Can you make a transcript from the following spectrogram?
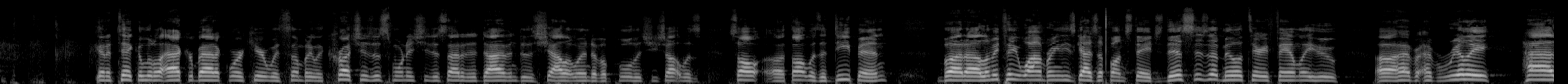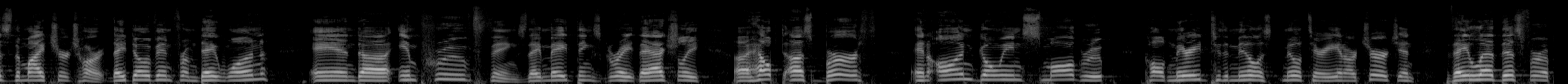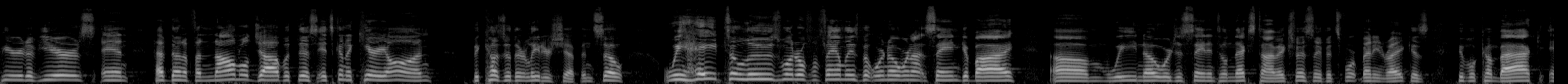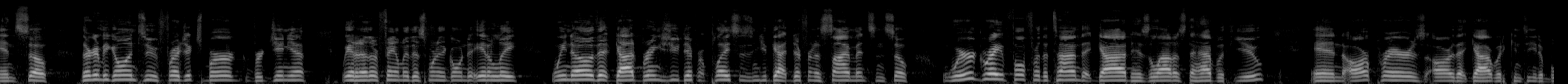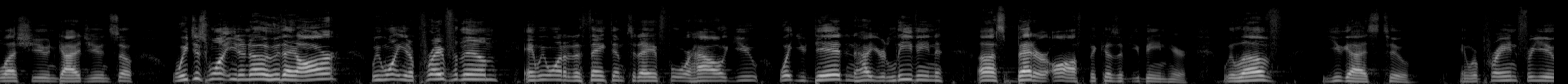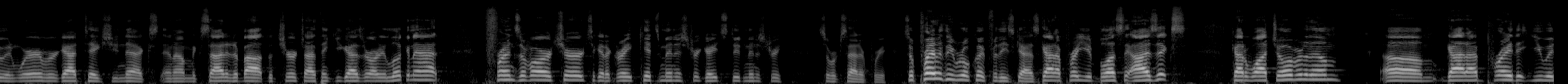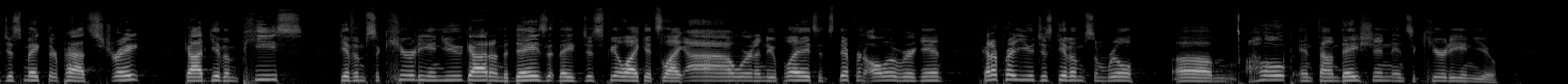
Going to take a little acrobatic work here with somebody with crutches. This morning, she decided to dive into the shallow end of a pool that she thought was saw, uh, thought was a deep end. But uh, let me tell you why I'm bringing these guys up on stage. This is a military family who uh, have have really has the My Church heart. They dove in from day one and uh, improved things. They made things great. They actually uh, helped us birth an ongoing small group called Married to the Military in our church. And they led this for a period of years and have done a phenomenal job with this. It's going to carry on because of their leadership. And so we hate to lose wonderful families, but we know we're not saying goodbye um, we know we're just saying until next time, especially if it's Fort Benning, right? Because people come back. And so they're going to be going to Fredericksburg, Virginia. We had another family this morning going to Italy. We know that God brings you different places and you've got different assignments. And so we're grateful for the time that God has allowed us to have with you. And our prayers are that God would continue to bless you and guide you. And so we just want you to know who they are. We want you to pray for them, and we wanted to thank them today for how you, what you did, and how you're leaving us better off because of you being here. We love you guys too, and we're praying for you and wherever God takes you next. And I'm excited about the church. I think you guys are already looking at friends of our church. They got a great kids ministry, great student ministry. So we're excited for you. So pray with me real quick for these guys. God, I pray you bless the Isaacs. God, watch over them. Um, God, I pray that you would just make their path straight. God, give them peace. Give them security in you, God, on the days that they just feel like it's like, ah, we're in a new place. It's different all over again. God, I pray you just give them some real um, hope and foundation and security in you.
